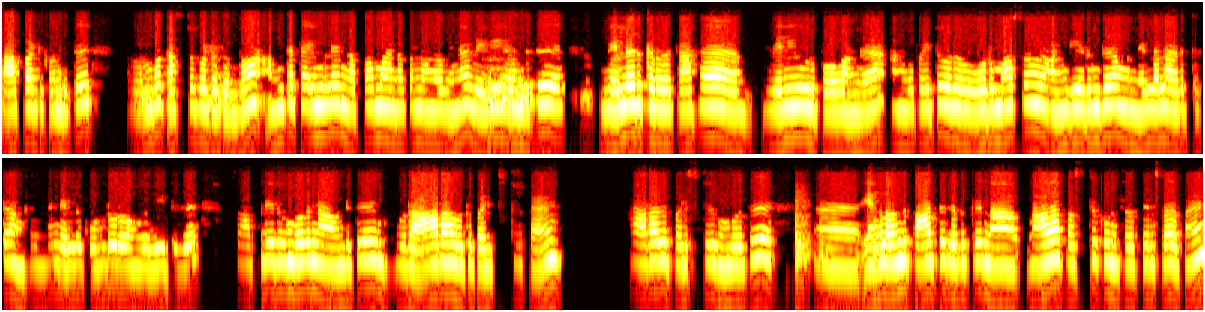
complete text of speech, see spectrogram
சாப்பாட்டுக்கு வந்துட்டு ரொம்ப கஷ்டப்பட்டுட்டு இருந்தோம். அந்த டைம்ல எங்கள் அப்பா அம்மா என்ன பண்ணுவாங்க அப்படின்னா வெளியில வந்துட்டு நெல் அறுக்கிறதுக்காக வெளியூர் போவாங்க. அங்கே போயிட்டு ஒரு ஒரு மாதம் அங்கே இருந்து அவங்க நெல்லெல்லாம் அறுத்துட்டு அங்கேருந்து நெல் கொண்டு வருவாங்க வீட்டுக்கு. ஸோ அப்படி இருக்கும்போது நான் வந்துட்டு ஒரு ஆறாவது படிச்சுட்டு இருக்கேன். ஆறாவது படிச்சுட்டு இருக்கும்போது எங்களை வந்து பார்த்துக்கிறதுக்கு நான் நான் தான் ஃபஸ்ட்டு கொஞ்சம் பெருசாக இருப்பேன்.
